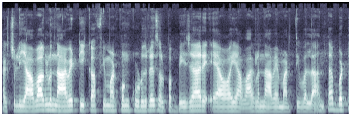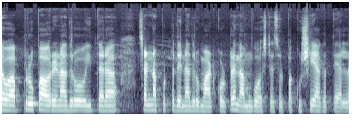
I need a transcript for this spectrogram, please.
ಆ್ಯಕ್ಚುಲಿ ಯಾವಾಗಲೂ ನಾವೇ ಟೀ, ಕಾಫಿ ಮಾಡ್ಕೊಂಡು ಕುಡಿದ್ರೆ ಸ್ವಲ್ಪ ಬೇಜಾರೇ, ಯಾವ, ಯಾವಾಗಲೂ ನಾವೇ ಮಾಡ್ತೀವಲ್ಲ ಅಂತ. ಬಟ್ ಅಪರೂಪ ಅವ್ರೇನಾದರೂ ಈ ಥರ ಸಣ್ಣ ಪುಟ್ಟದೇನಾದರೂ ಮಾಡಿಕೊಟ್ರೆ ನಮಗೂ ಅಷ್ಟೇ ಸ್ವಲ್ಪ ಖುಷಿ ಆಗುತ್ತೆ ಅಲ್ಲ.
